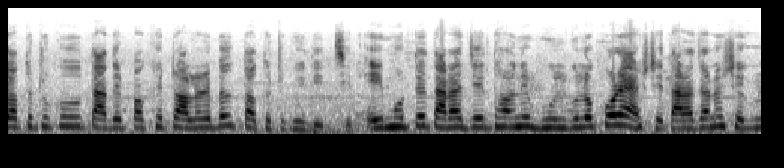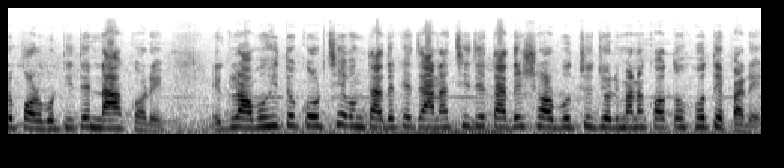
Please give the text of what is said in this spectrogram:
যতটুকু তাদের পক্ষে টলারেবল ততটুকুই দিচ্ছি। এই মুহূর্তে তারা যে ধরনের ভুলগুলো করে আসছে, তারা যেন সেগুলো পরবর্তীতে না করে। এগুলো অবহিত করছে এবং তাদেরকে জানাচ্ছি যে তাদের সর্বোচ্চ জরিমানা কত হতে পারে।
